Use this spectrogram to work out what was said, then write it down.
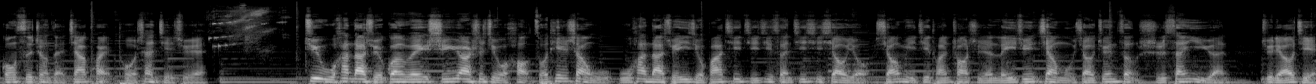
公司正在加快妥善解决。据武汉大学官微，十一月二十九号，昨天上午，武汉大学一九八七级计算机系校友、小米集团创始人雷军向母校捐赠十三亿元。据了解，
